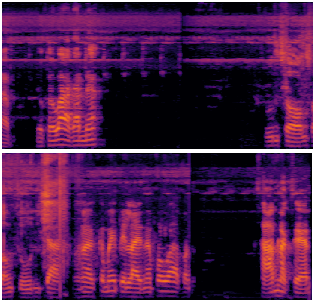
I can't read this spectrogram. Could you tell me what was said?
ครับ เดี๋ยวค่อยว่ากันนะ ศูนย์สองสองศูนย์จ้ะอ่าก็ไม่เป็นไรนะ เพราะว่าบางสามหลักแสน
